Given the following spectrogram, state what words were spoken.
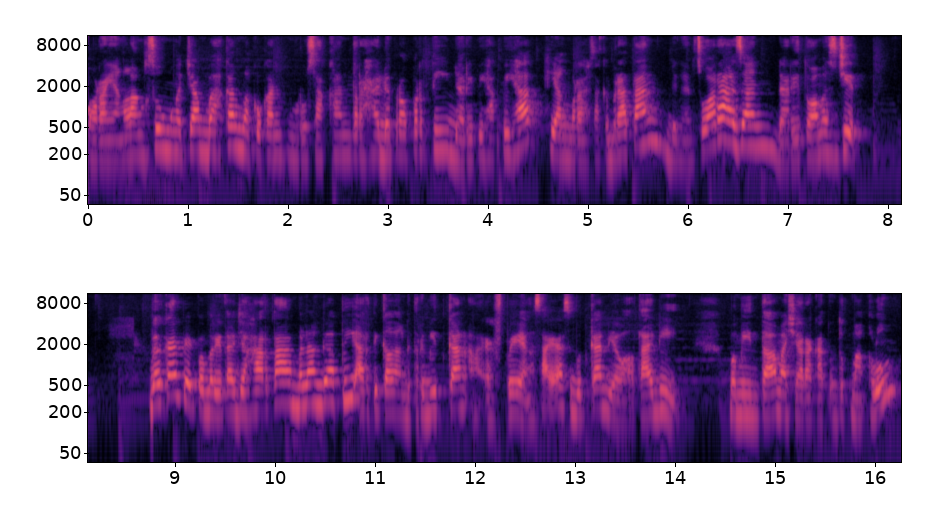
orang yang langsung mengecam bahkan melakukan pengerusakan terhadap properti dari pihak-pihak yang merasa keberatan dengan suara azan dari toa masjid. Bahkan pihak pemerintah Jakarta menanggapi artikel yang diterbitkan AFP yang saya sebutkan di awal tadi, meminta masyarakat untuk maklum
